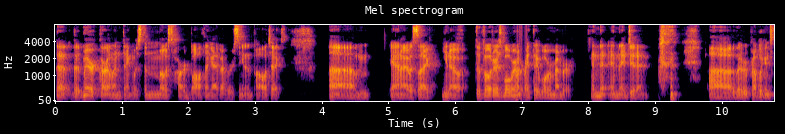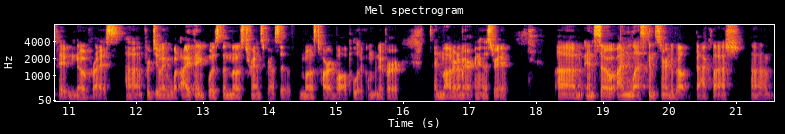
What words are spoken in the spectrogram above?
the the Merrick Garland thing was the most hardball thing I've ever seen in politics. Um, and I was like, you know, the voters will remember, right? They will remember and, the, and they didn't. uh, the Republicans paid no price uh, for doing what I think was the most transgressive, most hardball political maneuver in modern American history. Um, and so I'm less concerned about backlash um,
